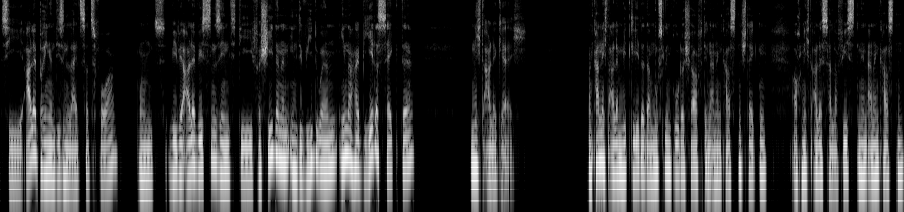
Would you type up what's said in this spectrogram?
Sie alle bringen diesen Leitsatz vor. Und wie wir alle wissen, sind die verschiedenen Individuen innerhalb jeder Sekte nicht alle gleich. Man kann nicht alle Mitglieder der Muslimbruderschaft in einen Kasten stecken, auch nicht alle Salafisten in einen Kasten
